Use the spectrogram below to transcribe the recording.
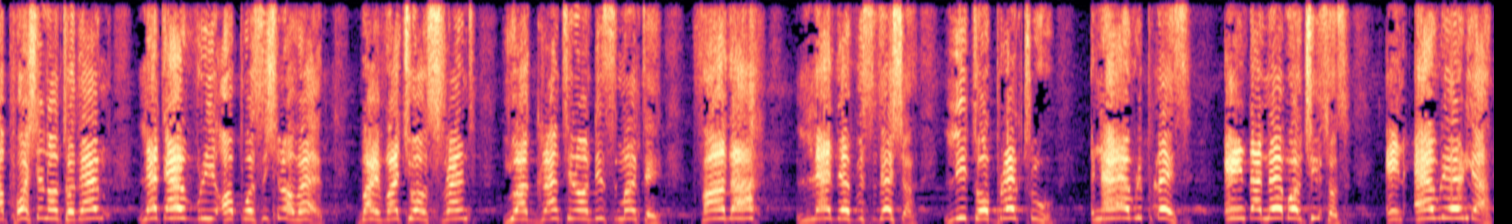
Apportion unto them, let every opposition of hell, by virtue of strength, you are granting on this mountain. Father, let the visitation lead to a breakthrough in every place. In the name of Jesus, in every area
